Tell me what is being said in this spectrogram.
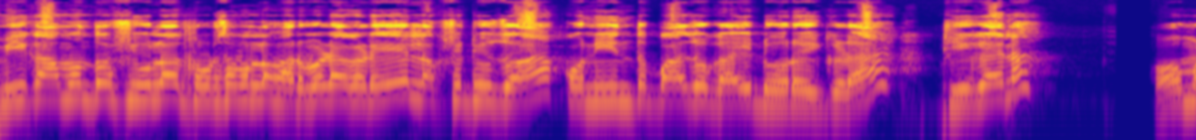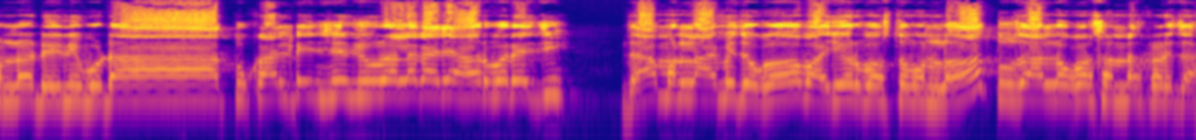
मी का म्हणतो शिवलाल थोडस म्हणलं हरभड्याकडे लक्ष ठेवू जा कोणी येईन तर पाहिजो गाई ढोरं इकडं ठीक आहे ना? हो म्हणलं डेनी बुडा तू काल टेन्शन घेऊन राहिला का त्या हरभऱ्याची? जा म्हणलं आम्ही दोघं बाजीवर बसतो म्हणलं. तू जा लवकर संडासकडे जा.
